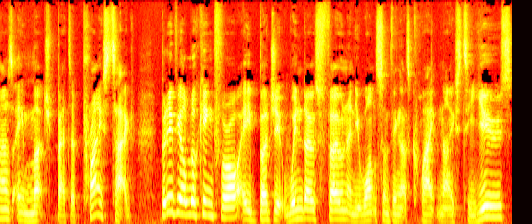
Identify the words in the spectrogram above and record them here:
has a much better price tag. But if you're looking for a budget Windows phone and you want something that's quite nice to use,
